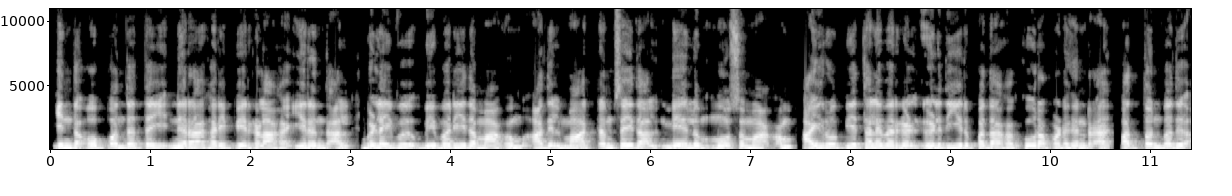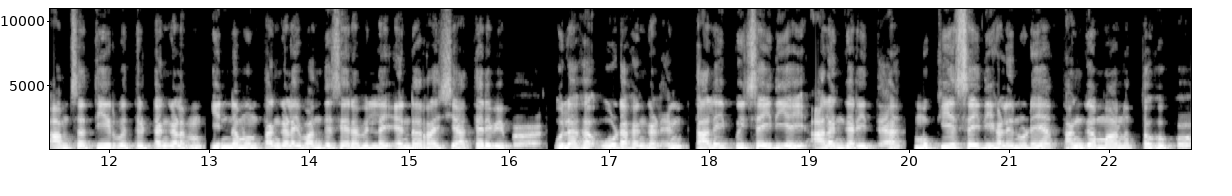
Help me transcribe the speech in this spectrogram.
இந்த ஒப்பந்தத்தை நிராகரிப்பீர்களாக இருந்தால் விளைவு விபரீதமாகும். அதில் மாற்றம் செய்தால் மேலும் மோசமாகும். ஐரோப்பிய தலைவர்கள் எழுதியிருப்பதாக கூறப்படுகின்ற பத்தொன்பது அம்ச தீர்வு திட்டங்களும் இன்னமும் தங்களை வந்து சேரவில்லை என்று ரஷ்யா தெரிவிப்பு. உலக ஊடகங்களின் தலைப்பு செய்தியை அலங்கரித்த முக்கிய செய்திகளினுடைய தங்கமான தொகுப்பு.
